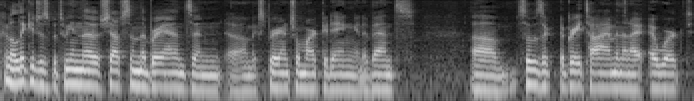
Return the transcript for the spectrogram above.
kind of linkages between the chefs and the brands and um, experiential marketing and events. Um, so it was a, a great time. And then I, I worked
